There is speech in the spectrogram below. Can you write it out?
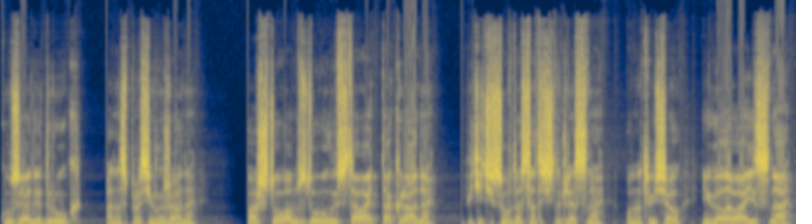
«Кузен и друг?» – она спросила Жана. «По что вам вздумалось вставать так рано?» «Пяти часов достаточно для сна», – он отвечал. «И голова ясна.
